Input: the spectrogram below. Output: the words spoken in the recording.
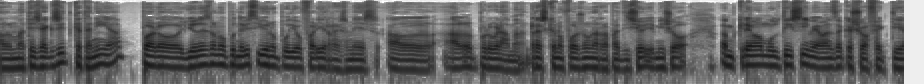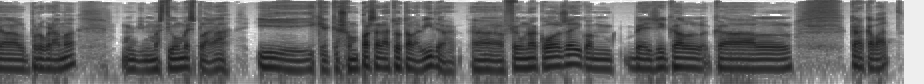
el mateix èxit que tenia, però jo des del meu punt de vista jo no podia oferir res més al, al programa, res que no fos una repetició i a mi això em crema moltíssim abans de que això afecti el programa m'estimo més plegar i, i crec que això em passarà tota la vida, uh, fer una cosa i quan vegi que, el, que, el, que ha acabat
